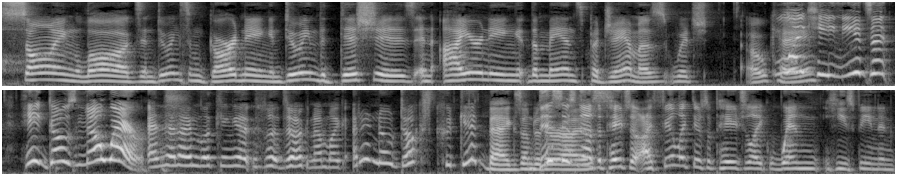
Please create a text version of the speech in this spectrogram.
sawing logs and doing some gardening and doing the dishes and ironing the man's pajamas, which okay. Like he needs it, he goes nowhere. and then I'm looking at the duck and I'm like, I didn't know ducks could get bags under This their eyes. This is not the page though. I feel like there's a page like when he's been en-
